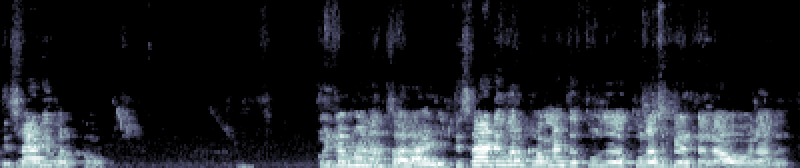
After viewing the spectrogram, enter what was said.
ती साडीवर खाऊ. तुझ्या मनात चाल आहे. ती साडीवर खाऊ नाही तर तुझं तुलाच बेल्ट लावावं लागत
